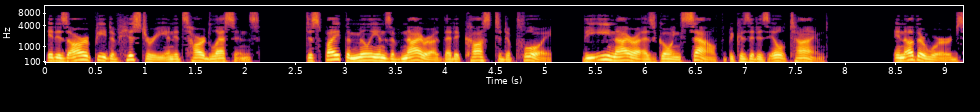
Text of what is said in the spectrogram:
It is a repeat of history and its hard lessons. Despite the millions of naira that it cost to deploy, the e naira is going south because it is ill timed. In other words,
